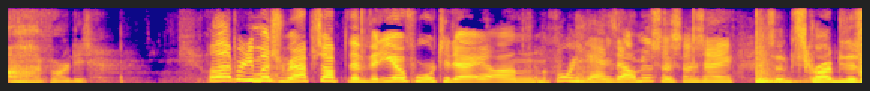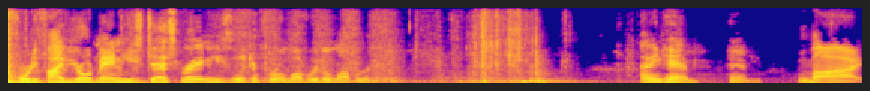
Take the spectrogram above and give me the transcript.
Oh, I farted. Well, that pretty much wraps up the video for today. Um, And before he hands out, I'm just gonna say, subscribe to this 45 year old man. He's desperate and he's looking for a lover to love her. I mean, him. Him. bye.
